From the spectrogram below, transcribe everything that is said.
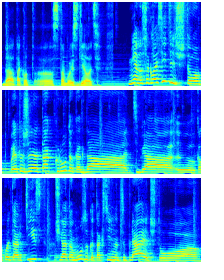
да, так вот э, с тобой сделать. Не, ну согласитесь, что это же так круто, когда тебя э, какой-то артист, чья-то музыка так сильно цепляет, что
